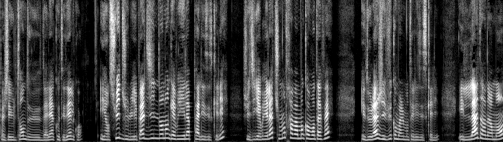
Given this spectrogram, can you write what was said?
bah, j'ai eu le temps d'aller à côté d'elle, quoi. Et ensuite, je lui ai pas dit non, non, Gabriella, pas les escaliers. Je lui ai dit Gabriella, tu montres à maman comment t'as fait? Et de là, j'ai vu comment elle montait les escaliers. Et là, dernièrement,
